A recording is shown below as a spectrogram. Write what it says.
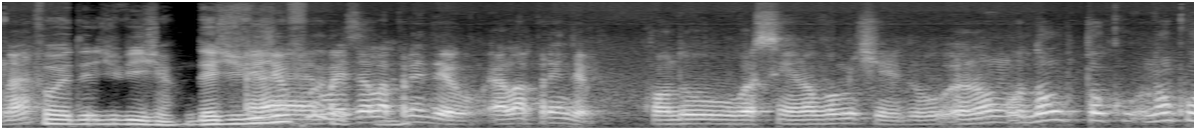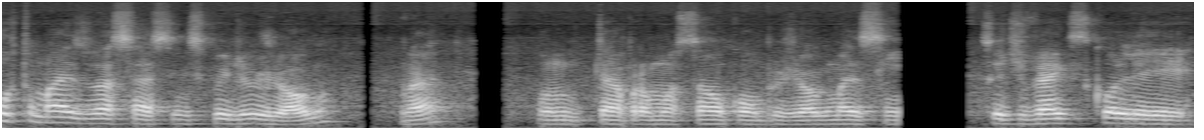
né? Foi The Division. The Division É, foi. mas ela aprendeu, ela aprendeu. Quando, assim, eu não vou mentir, eu não, eu não, tô, não curto mais o Assassin's Creed, eu jogo, né? Quando tem uma promoção, eu compro o jogo, mas assim, se eu tiver que escolher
